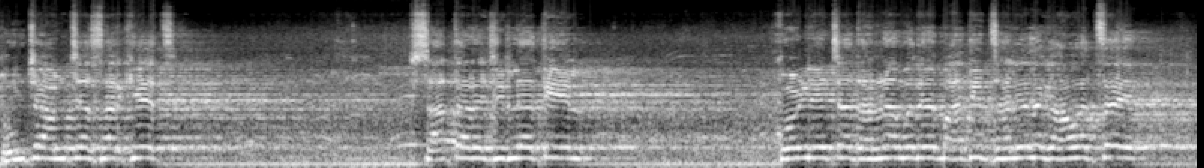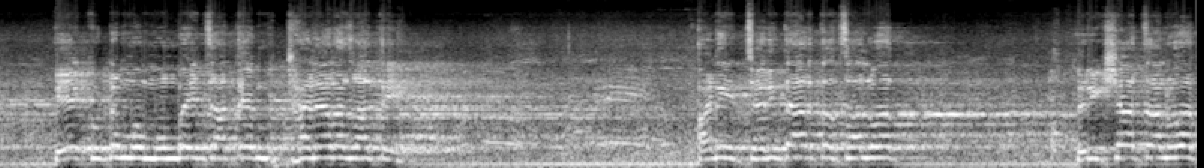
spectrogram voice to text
तुमच्या आमच्यासारखेच सातारा जिल्ह्यातील कोयनेच्या धरणामध्ये बाधित झालेलं गावाचं आहे. एक कुटुंब मुंबईत जाते ठाण्याला जाते. आणि चरितार्थ चालवत रिक्षा चालवत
